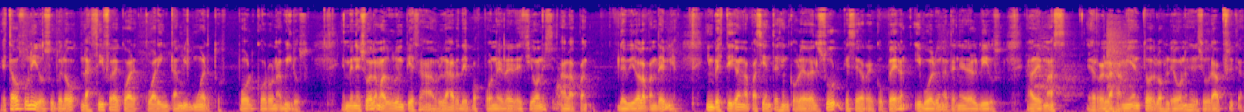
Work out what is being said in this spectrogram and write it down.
Estados Unidos superó la cifra de 40.000 muertos por coronavirus. En Venezuela, Maduro empieza a hablar de posponer elecciones debido a la pandemia. Investigan a pacientes en Corea del Sur que se recuperan y vuelven a tener el virus. Además, el relajamiento de los leones de Sudáfrica.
